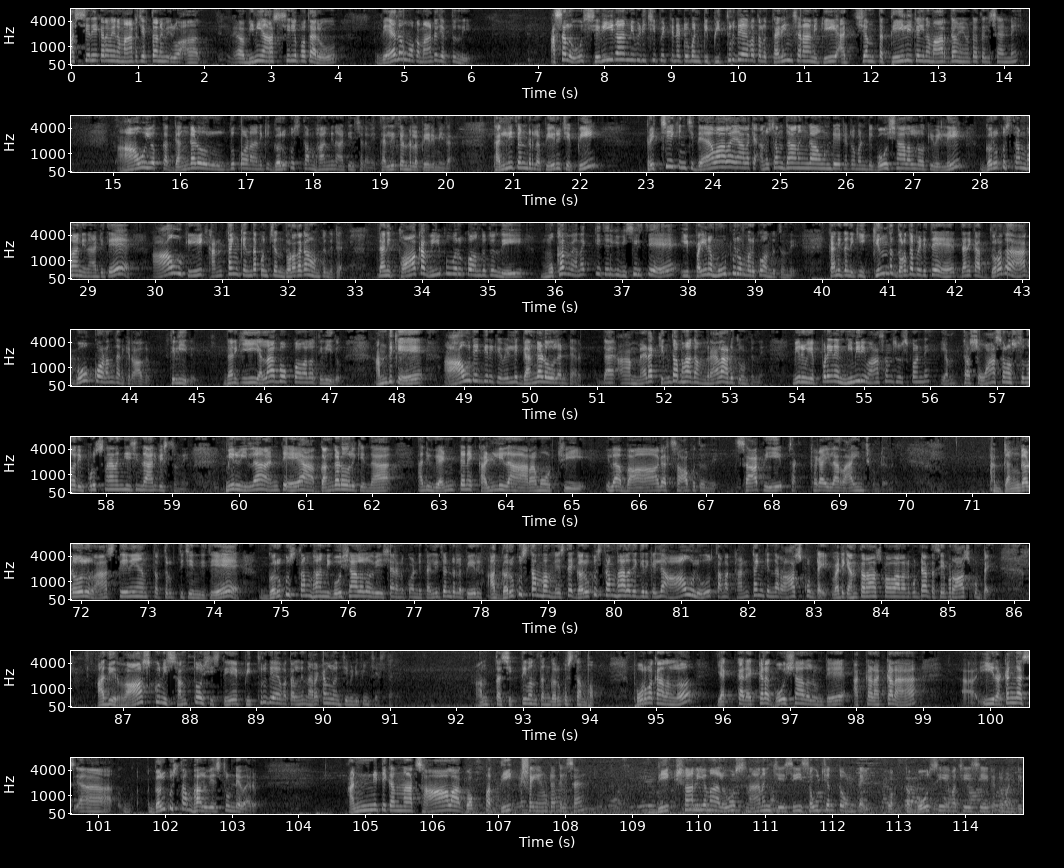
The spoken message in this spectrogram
ఆశ్చర్యకరమైన మాట చెప్తాను మీరు విని ఆశ్చర్యపోతారు. వేదం ఒక మాట చెప్తుంది. అసలు శరీరాన్ని విడిచిపెట్టినటువంటి పితృదేవతలు తరించడానికి అత్యంత తేలికైన మార్గం ఏమిటో తెలుసా అండి? ఆవు యొక్క గంగడో రుద్దుకోవడానికి గరుకు స్తంభాన్ని నాటించడమే తల్లిదండ్రుల పేరు మీద. తల్లిదండ్రుల పేరు చెప్పి ప్రత్యేకించి దేవాలయాలకి అనుసంధానంగా ఉండేటటువంటి గోశాలల్లోకి వెళ్ళి గరుకు స్తంభాన్ని నాటితే ఆవుకి కంఠం కింద కొంచెం దురదగా ఉంటుందిట. దాని తోక వీపు వరకు అందుతుంది ముఖం వెనక్కి తిరిగి విసిరితే ఈ పైన మూపురం వరకు అందుతుంది. కానీ దానికి కింద దురద పెడితే దానికి ఆ దురద గోక్కోవడం దానికి రాదు తెలియదు. దానికి ఎలా గోక్కోవాలో తెలియదు. అందుకే ఆవు దగ్గరికి వెళ్ళి గంగడోలు అంటారు. ఆ మెడ కింద భాగం వేలాడుతూ ఉంటుంది. మీరు ఎప్పుడైనా నిమిరి వాసన చూసుకోండి? ఎంత సువాసన వస్తుందో అది ఎప్పుడు స్నానం చేసిందా అనిపిస్తుంది. మీరు ఇలా అంటే ఆ గంగడోలు కింద అది వెంటనే కళ్ళిలా అరమోడ్చి ఇలా బాగా చాపుతుంది. చాపి చక్కగా ఇలా రాయించుకుంటుంది. ఆ గంగడోలు రాస్తేనే అంత తృప్తి చెందితే గరుకు స్తంభాన్ని గోశాలలో వేశారనుకోండి తల్లిదండ్రుల పేరు. ఆ గరుకు స్తంభం వేస్తే గరుకు స్తంభాల దగ్గరికి వెళ్ళి ఆవులు తమ కంఠం కింద రాసుకుంటాయి. వాటికి ఎంత రాసుకోవాలనుకుంటే అంతసేపు రాసుకుంటాయి. అది రాసుకుని సంతోషిస్తే పితృదేవతల్ని నరకంలోంచి విడిపించేస్తాయి అంత శక్తివంతం గరుకు స్తంభం. పూర్వకాలంలో ఎక్కడెక్కడ గోశాలలుంటే అక్కడక్కడ ఈ రకంగా గరుకు స్తంభాలు వేస్తూ ఉండేవారు అన్నిటికన్నా చాలా గొప్ప దీక్ష ఏమిటో తెలుసా? దీక్షా నియమాలు స్నానం చేసి శౌచంతో ఉంటాయి. ఒక్క గోసేవ చేసేటటువంటి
